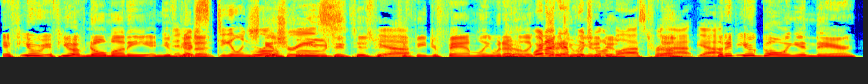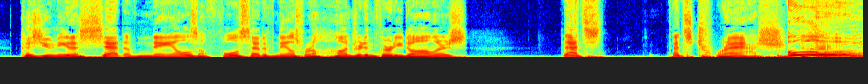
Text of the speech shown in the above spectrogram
if you if you have no money and you've And got you're to stealing steal groceries. food to, to, Yeah. to feed your family, whatever. Yeah. Like We're you not gotta gonna do what put you gotta on do. blast for No. that, yeah. But if you're going in there because you need a set of nails, a full set of nails for hundred and thirty dollars, that's that's trash. Ooh.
